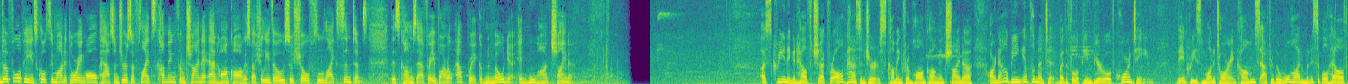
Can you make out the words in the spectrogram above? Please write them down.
The Philippines closely monitoring all passengers of flights coming from China and Hong Kong, especially those who show flu-like symptoms. This comes after a viral outbreak of pneumonia in Wuhan, China. A screening and health check for all passengers coming from Hong Kong and China are now being implemented by the Philippine Bureau of Quarantine. The increased monitoring comes after the Wuhan Municipal Health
